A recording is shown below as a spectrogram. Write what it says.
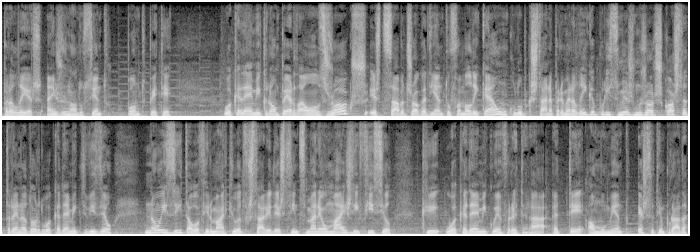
para ler em jornaldocentro.pt. O Académico não perde há 11 jogos. Este sábado joga diante o Famalicão, um clube que está na Primeira Liga. Por isso mesmo, Jorge Costa, treinador do Académico de Viseu, não hesita ao afirmar que o adversário deste fim de semana é o mais difícil que o Académico enfrentará até ao momento esta temporada.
